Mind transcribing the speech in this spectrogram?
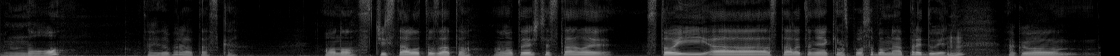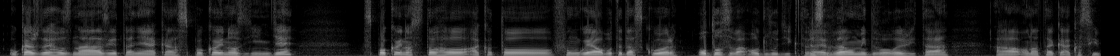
No, to je dobrá otázka. Ono, či stálo to za to? Ono to ešte stále stojí a stále to nejakým spôsobom napreduje. Uh-huh. Ako, u každého z nás je tá nejaká spokojnosť inde. Spokojnosť toho, ako to funguje, alebo teda skôr odozva od ľudí, ktorá Jasne. je veľmi dôležitá a ona tak ako si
